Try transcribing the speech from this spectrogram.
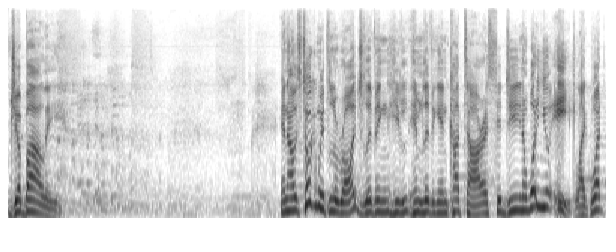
Jabali. And I was talking with LaRodge, living he, him living in Qatar. I said, "Do you know what do you eat? Like what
